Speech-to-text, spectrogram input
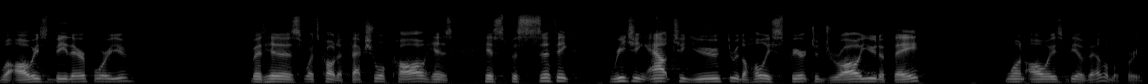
will always be there for you, but His what's called effectual call, His His specific reaching out to you through the Holy Spirit to draw you to faith, won't always be available for you.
